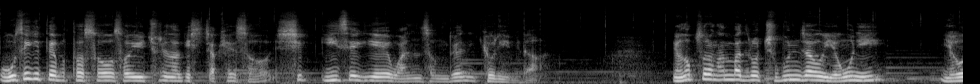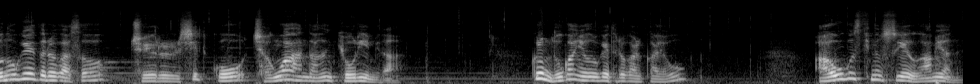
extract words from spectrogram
5세기 때부터 서서히 출현하기 시작해서 12세기에 완성된 교리입니다. 연옥설은 한마디로 죽은 자의 영혼이 연옥에 들어가서 죄를 씻고 정화한다는 교리입니다. 그럼 누가 연옥에 들어갈까요? 아우구스티누스에 의하면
